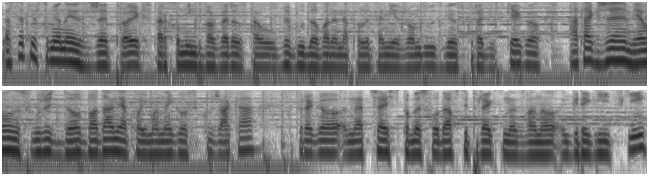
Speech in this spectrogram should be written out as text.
Następnie wspomniane jest, że projekt Tarchomin 2.0 został wybudowany na polecenie rządu Związku Radzieckiego, a także miał on służyć do badania pojmanego skórzaka, którego na cześć pomysłodawcy projektu nazwano Gryglicki,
